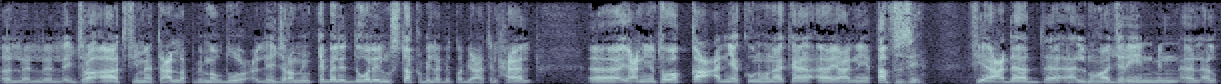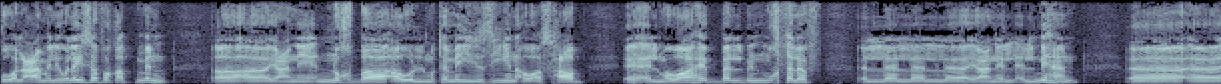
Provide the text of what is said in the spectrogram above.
الإجراءات فيما يتعلق بموضوع الهجرة من قبل الدول المستقبلة بطبيعة الحال يعني يتوقع أن يكون هناك يعني قفزة في أعداد المهاجرين من القوى العاملة وليس فقط من يعني النخبة أو المتميزين أو أصحاب المواهب بل من مختلف يعني المهن آه، آه،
